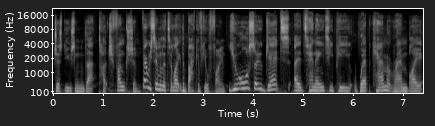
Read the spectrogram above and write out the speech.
just using that touch function. Very similar to like the back of your phone. You also get a 1080p webcam ran by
